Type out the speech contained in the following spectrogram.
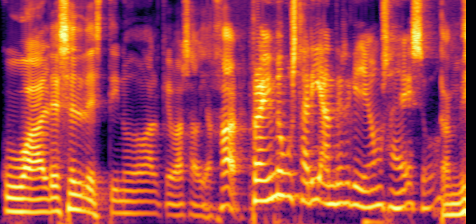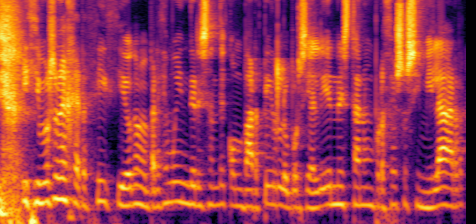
cuál es el destino al que vas a viajar. Pero a mí me gustaría, antes de que llegamos a eso, También. hicimos un ejercicio que me parece muy interesante compartirlo por si alguien está en un proceso similar.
